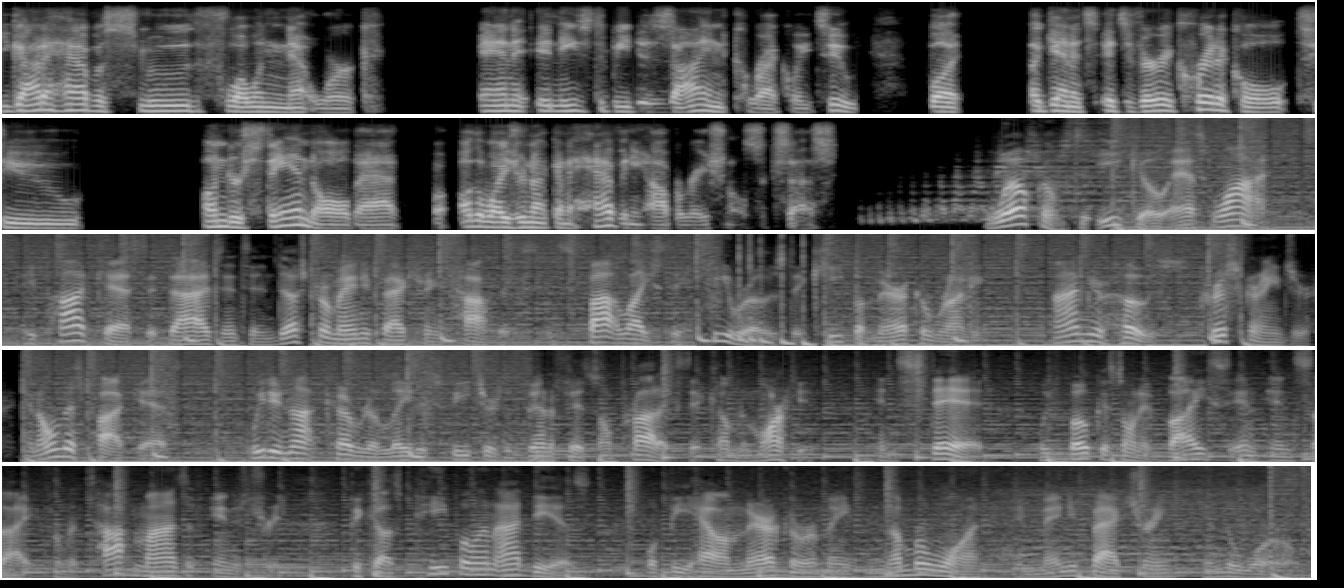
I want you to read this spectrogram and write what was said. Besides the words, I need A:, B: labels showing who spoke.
A: you got to have a smooth flowing network and it, it needs to be designed correctly too. But again, it's it's very critical to understand all that. Otherwise, you're not going to have any operational success.
B: Welcome to EECO Ask Why, a podcast that dives into industrial manufacturing topics and spotlights the heroes that keep America running. I'm your host, Chris Grainger, and on this podcast, we do not cover the latest features and benefits on products that come to market. Instead, we focus on advice and insight from the top minds of industry because people and ideas will be how America remains number one in manufacturing in the world.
